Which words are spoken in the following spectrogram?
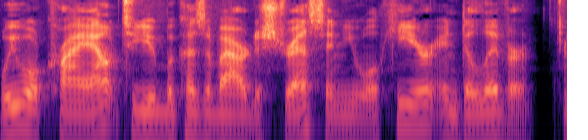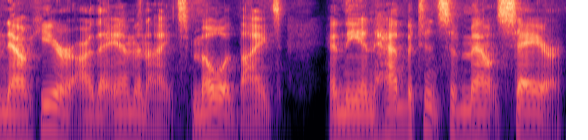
We will cry out to you because of our distress, and you will hear and deliver. Now here are the Ammonites, Moabites, and the inhabitants of Mount Seir.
